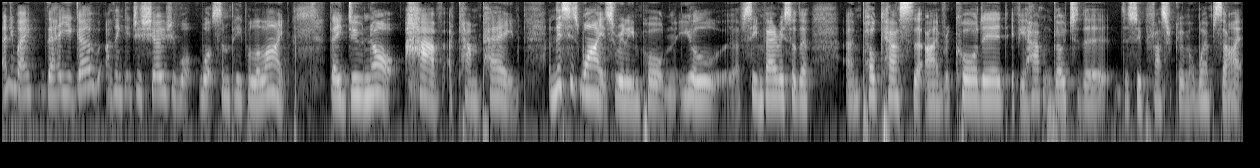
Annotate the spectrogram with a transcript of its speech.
anyway, there you go. I think it just shows you what, what some people are like. They do not have a campaign. And this is why it's really important. You'll have seen various other um, podcasts that I've recorded. If you haven't, go to the, the Superfast Recruitment website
